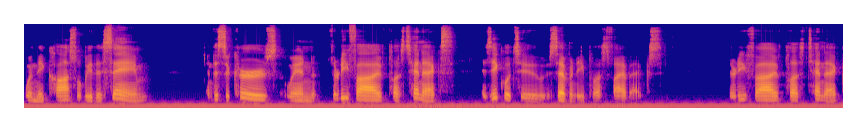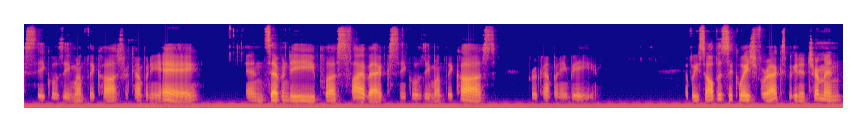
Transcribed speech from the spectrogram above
when the cost will be the same and this occurs when 35 plus 10x is equal to 70 plus 5x. 35 plus 10x equals the monthly cost for company A, and 70 plus 5x equals the monthly cost for company B. If we solve this equation for x, we can determine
